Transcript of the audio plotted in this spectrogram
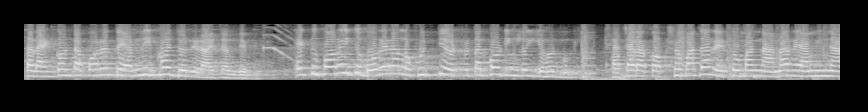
তার এক ঘণ্টা পরে তো এমনি ফজরের আয়োজন দেবে। একটু পরেই তো ভোরের আলো ফুটতে উঠবে তার বোর্ডিং লইয়ে হটবো কি? তাছাড়া কক্সবাজারে তোমার নানারে আমি না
